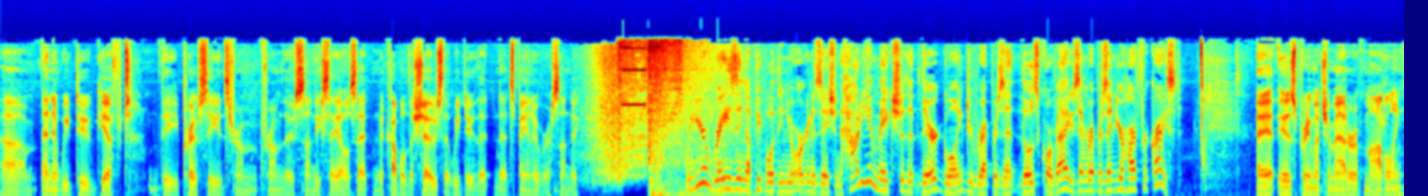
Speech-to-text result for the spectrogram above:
um, and then we do gift the proceeds from from those Sunday sales at a couple of the shows that we do that that span over a Sunday. When you're raising up people within your organization, how do you make sure that they're going to represent those core values and represent your heart for Christ? It is pretty much a matter of modeling.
